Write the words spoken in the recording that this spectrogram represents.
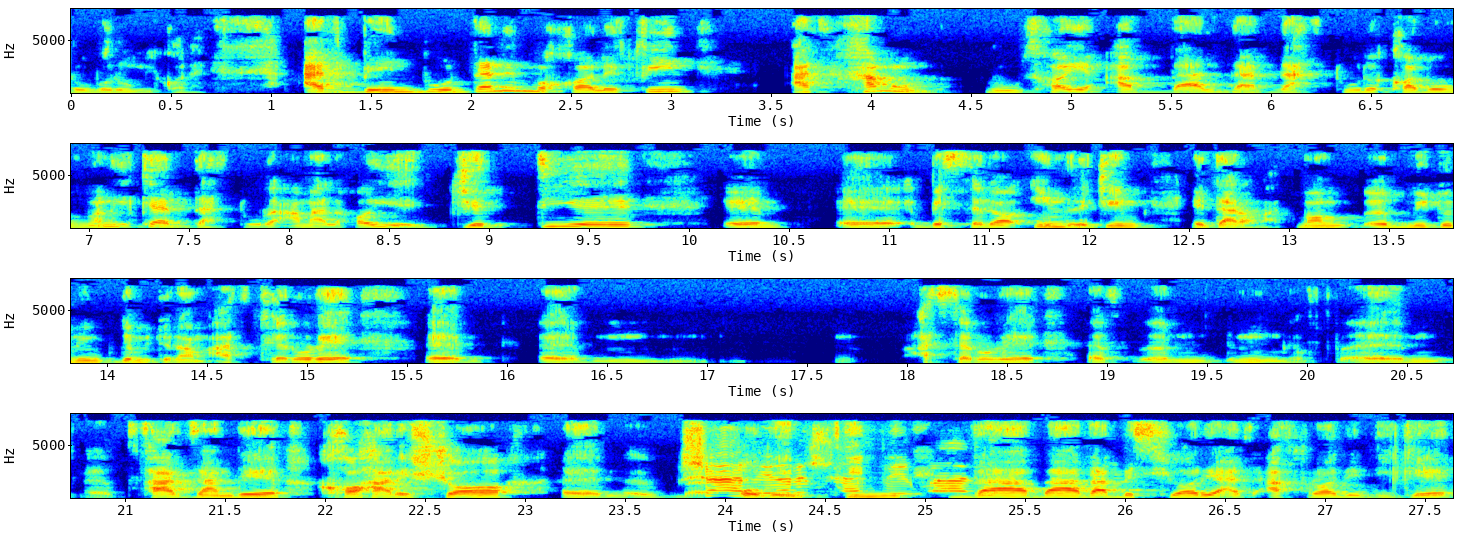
روبرو می‌کنه. از بین بردن مخالفین از همون روزهای اول در دستور کار یکی از دستور عملهای جدی به اصطلاح این رژیم درآمد. ما می‌دونیم نمی‌دونم از ترور از ترور فرزند خواهر شاه و, و, و بسیاری از افراد دیگه.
